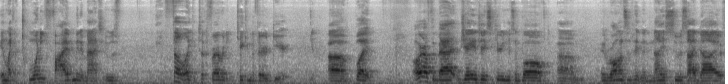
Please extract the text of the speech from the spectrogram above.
in like a 25 minute match. It was it felt like it took forever to kick into third gear. Yeah. Um, but right off the bat, J and J Security gets involved, um, and Rollins is hitting a nice suicide dive.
